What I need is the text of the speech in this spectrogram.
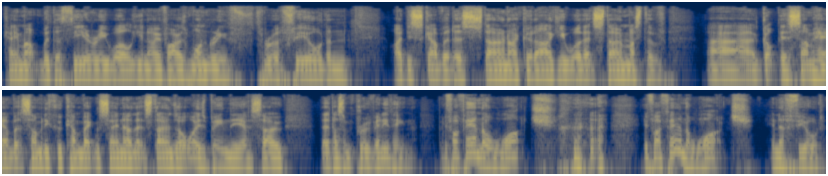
came up with the theory, well, you know, if I was wandering through a field and I discovered a stone, I could argue, well, that stone must have uh, got there somehow, but somebody could come back and say, no, that stone's always been there. So that doesn't prove anything. But if I found a watch, if I found a watch in a field,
